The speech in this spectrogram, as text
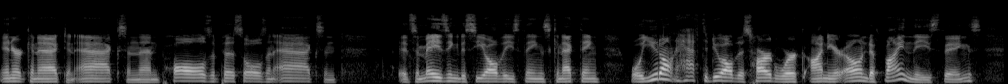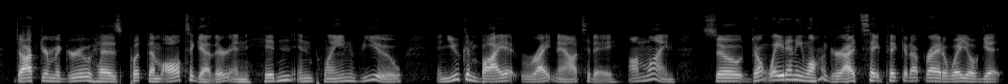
interconnect and Acts, and then Paul's epistles and Acts, and it's amazing to see all these things connecting. Well, you don't have to do all this hard work on your own to find these things. Dr. McGrew has put them all together and hidden in plain view, and you can buy it right now today online. So don't wait any longer. I'd say pick it up right away. You'll get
